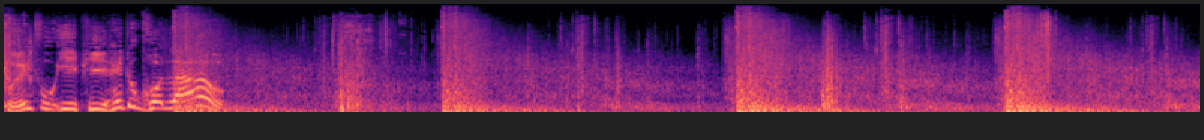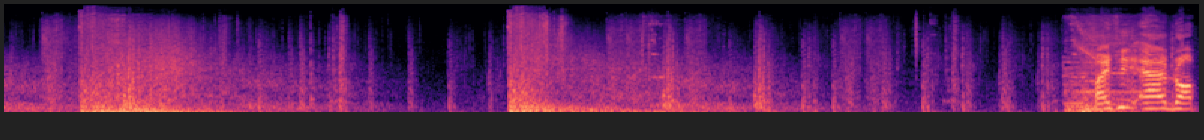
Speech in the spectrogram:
ฝืนฟูอีพีให้ทุกคนแล้ว ที่แอร์ดรอป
